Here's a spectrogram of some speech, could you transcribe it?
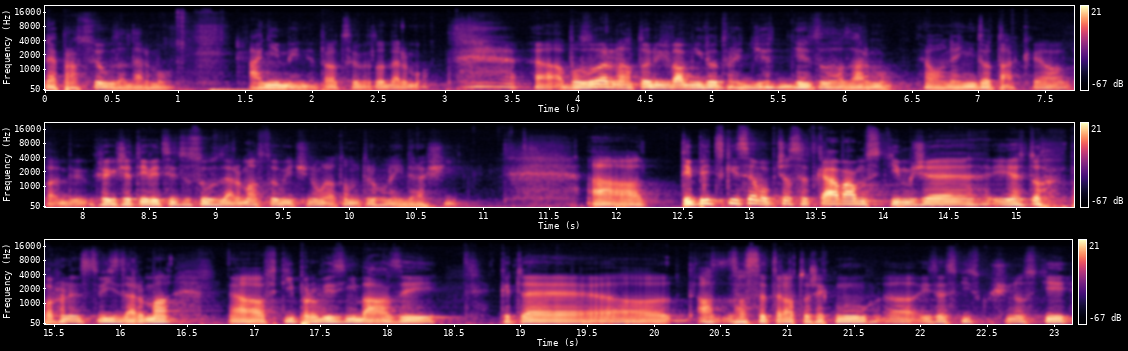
nepracují zadarmo. Ani my nepracujeme zadarmo. A pozor na to, když vám někdo tvrdí, že něco zadarmo. Jo, není to tak. Jo. Řekl, že ty věci, co jsou zdarma, jsou většinou na tom trhu nejdražší. A typicky se občas setkávám s tím, že je to poradenství zdarma v té provizní bázi, kde, eh, a zase teda to řeknu eh, i ze své zkušenosti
